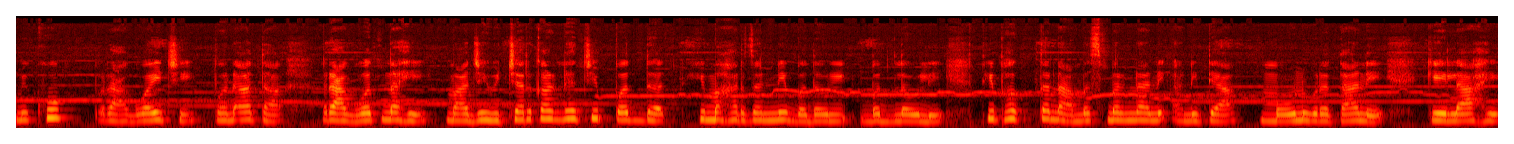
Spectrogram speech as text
मी खूप रागवायची पण आता रागवत नाही. माझी विचार करण्याची पद्धत ही महाराजांनी बदल बदलवली. ती फक्त नामस्मरणाने आणि त्या मौन व्रताने केला आहे.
